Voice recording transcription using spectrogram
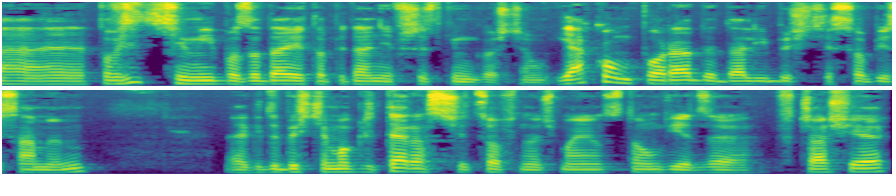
E, powiedzcie mi, bo zadaję to pytanie wszystkim gościom. Jaką poradę dalibyście sobie samym, e, gdybyście mogli teraz się cofnąć, mając tą wiedzę w czasie,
